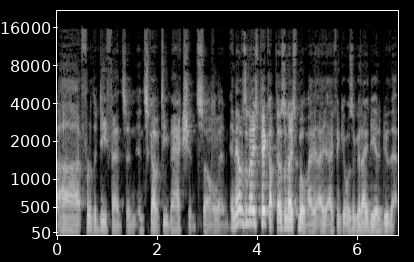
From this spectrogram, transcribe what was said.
uh, for the defense and, and, scout team action. So, and, and that was a nice pickup. That was a nice move. I, I, I think it was a good idea to do that.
